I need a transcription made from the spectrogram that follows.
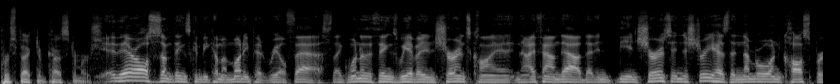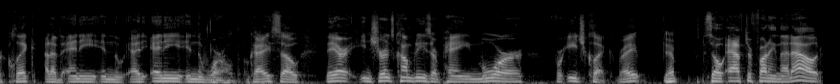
prospective customers. There are also some things can become a money pit real fast. Like one of the things we have an insurance client, and I found out that in the insurance industry has the number one cost per click out of any in the any in the world. Mm-hmm. Okay, so they are insurance companies are paying more for each click, right? Yep. So after finding that out,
